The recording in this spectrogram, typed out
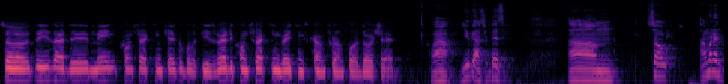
So these are the main contracting capabilities where the contracting ratings come from for Dorce. Wow, you guys are busy. Um, so I'm gonna.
